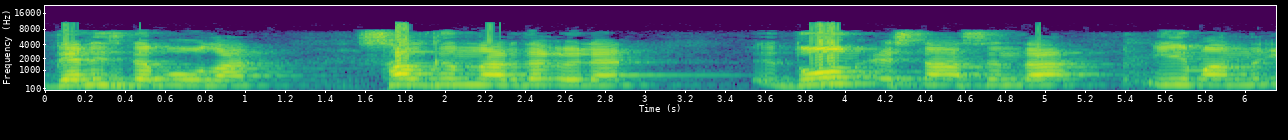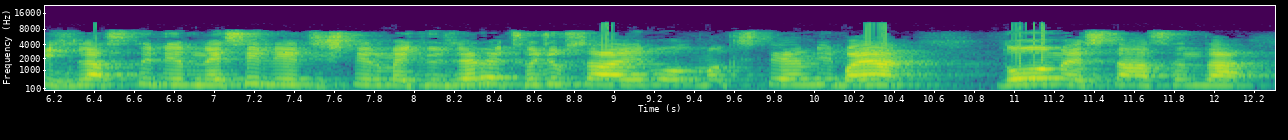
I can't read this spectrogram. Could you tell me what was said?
denizde boğulan, salgınlarda ölen, doğum esnasında imanlı, ihlaslı bir nesil yetiştirmek üzere çocuk sahibi olmak isteyen bir bayan doğum esnasında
